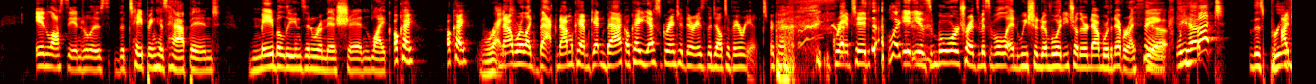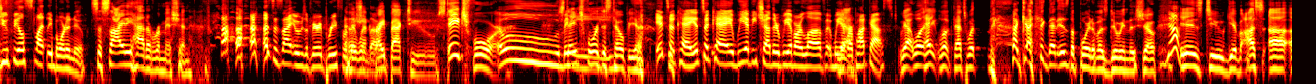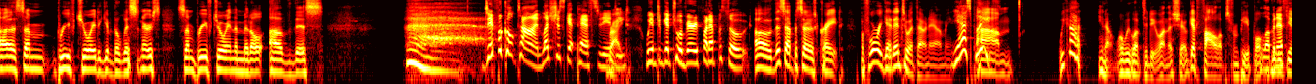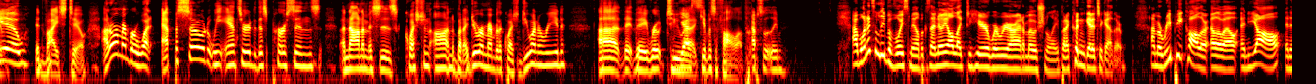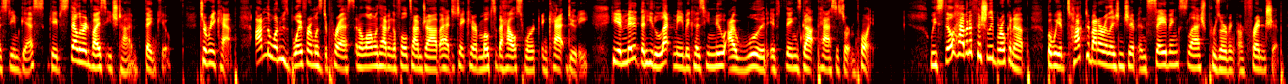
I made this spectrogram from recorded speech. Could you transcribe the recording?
in Los Angeles. The taping has happened. Maybelline's in remission. Like, okay, okay. Right. Now we're like back. Now I'm okay. I'm getting back. Okay. Yes, granted, there is the Delta variant. Okay. granted, Like- it is more transmissible and we should avoid each other now more than ever, I think. Yeah, we have. But This brief I do feel slightly born anew. society had a remission, Society, it was a very brief and remission. it went though. right back to stage four. Ooh, stage four dystopia. It's okay. It's okay. We have each other. We have our love, and we Yeah. have our podcast. Yeah, well, hey, look, that's what I think that is the point of us doing this show. Yeah. is to give us uh, uh, some brief joy, to give the listeners some brief joy in the middle of this. Difficult time. Let's just get past it, Andy. Right. We have to get to a very fun episode. Oh, this episode is great. Before we get into it, though, Naomi. Yes, please. Um, we got you know what we love to do on this show: get follow-ups from people. Love an FU. advice to. I don't remember what episode we answered this person's anonymous's question on, but I do remember the question. Do you want to read? Uh, they, they wrote to uh, give us a follow-up. Absolutely. I wanted to leave a voicemail because I know y'all like to hear where we are at emotionally, but I couldn't get it together. I'm a repeat caller, lol, and y'all, an esteemed guest, gave stellar advice each time. Thank you. To recap, I'm the one whose boyfriend was depressed, and along with having a full time job, I had to take care of most of the housework and cat duty. He admitted that he let me because he knew I would if things got past a certain point. We still haven't officially broken up, but we have talked about our relationship and saving slash preserving our friendship.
